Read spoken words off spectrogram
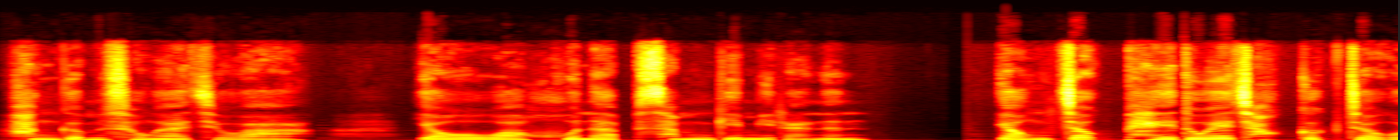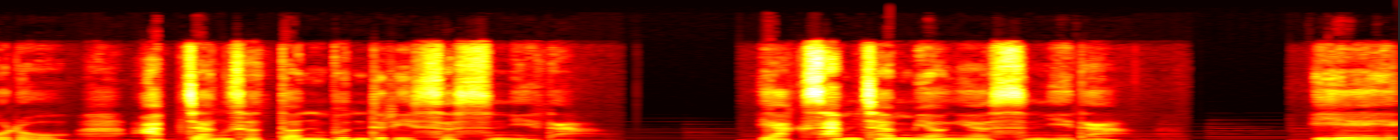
황금 송아지와 여호와 혼합 섬김이라는 영적 배도에 적극적으로 앞장섰던 분들이 있었습니다. 약 3천 명이었습니다. 이에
